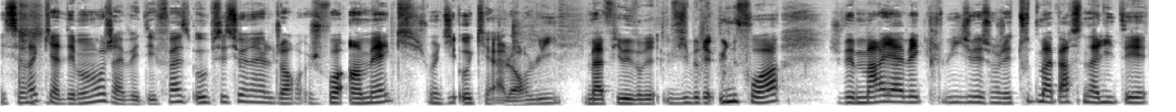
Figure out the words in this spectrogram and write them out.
Mais c'est vrai qu'il y a des moments où j'avais des phases obsessionnelles. Genre, je vois un mec, je me dis, OK, alors lui, il m'a fait vibrer, vibrer une fois, je vais me marier avec lui, je vais changer toute ma personnalité,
